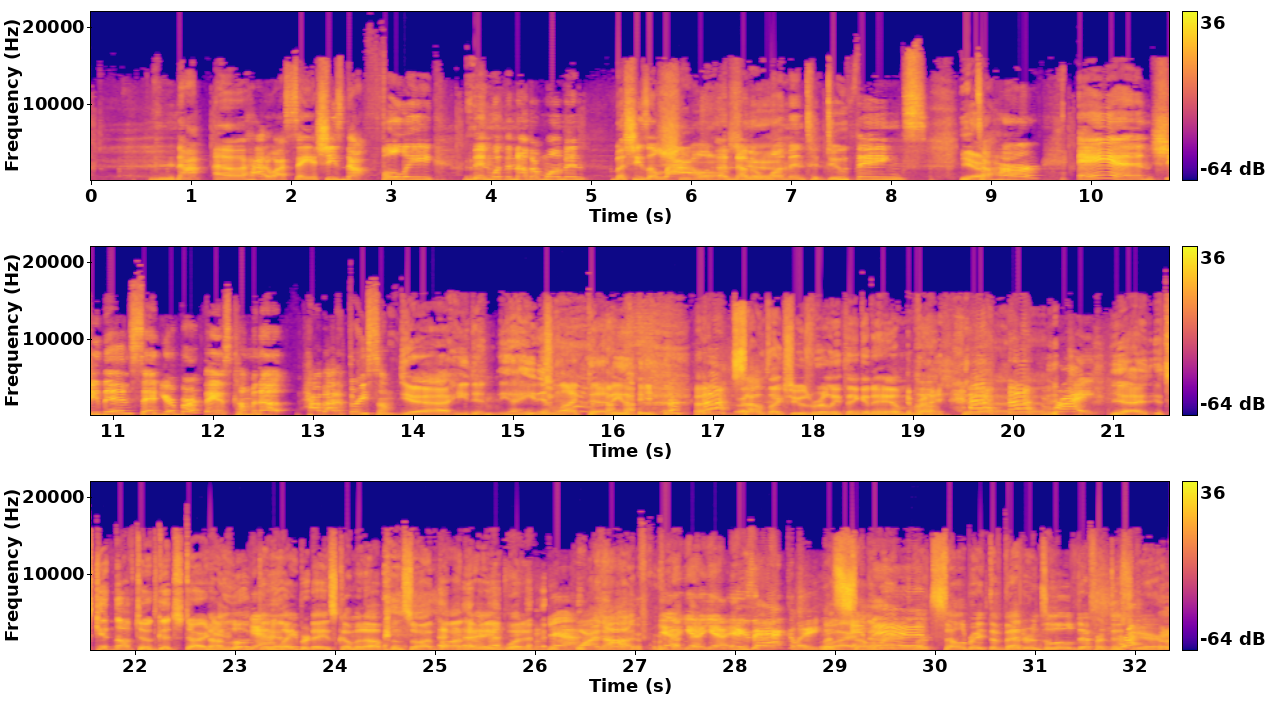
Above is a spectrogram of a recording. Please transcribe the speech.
not, uh, how do I say it? She's not fully been with another woman. But she's allowed wants, another yeah. woman to do things Yeah. to her. And she then said, Your birthday is coming up. How about a threesome? Yeah, he didn't. Yeah, he didn't like that either. Uh, sounds like she was really thinking of him. huh? Right. Yeah, yeah. Right. yeah, it's getting off to a good start. Now here. look, Yeah. and Labor Day's coming up, and so I thought, hey, what? Yeah. Why not? Yeah, yeah, yeah. Exactly. Let's Why celebrate. not? Let's celebrate the veterans a little different this year.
